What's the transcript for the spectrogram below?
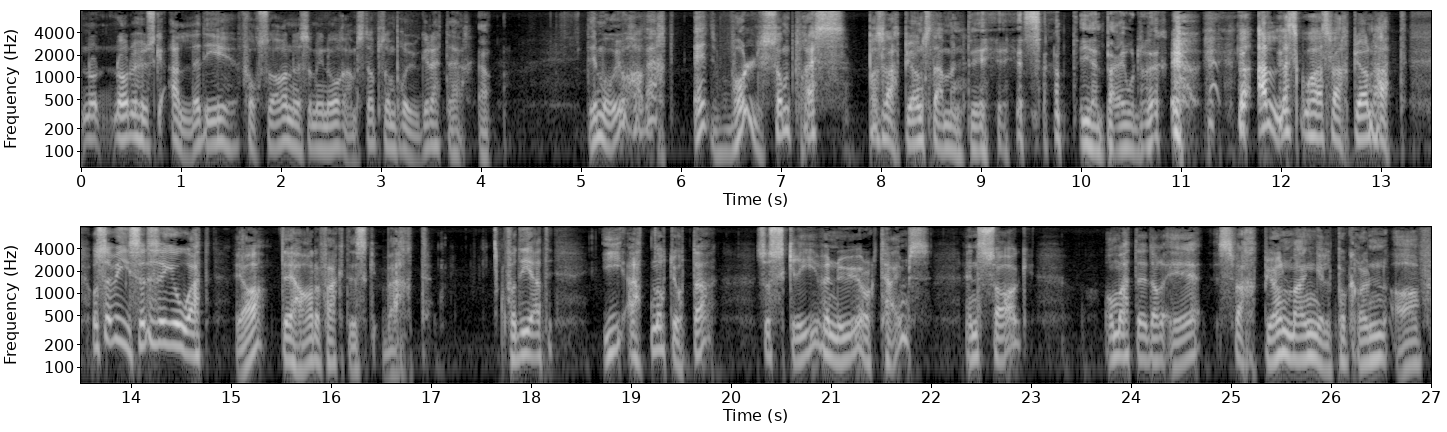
når du husker alle de forsvarene som jeg nå ramste opp som bruker dette her, ja. det må jo ha vært et voldsomt press på svartbjørnstammen. Det er sant. I en periode der. Når alle skulle ha svartbjørnhatt. Og så viser det seg jo at, ja, det har det faktisk vært. Fordi at i 1888 så skriver New York Times en sak om at det der er svartbjørnmangel på grunn av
